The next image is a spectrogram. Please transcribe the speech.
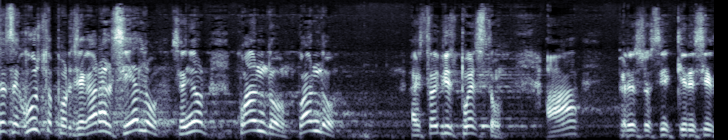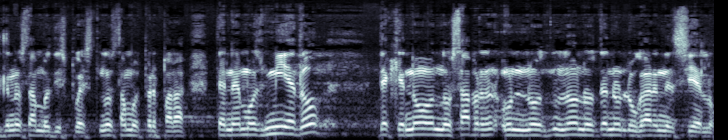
ese gusto por llegar al cielo. Señor, ¿cuándo? ¿Cuándo? Estoy dispuesto. Ah, pero eso sí quiere decir que no estamos dispuestos, no estamos preparados. Tenemos miedo de que no nos abran, no, no nos den un lugar en el cielo.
